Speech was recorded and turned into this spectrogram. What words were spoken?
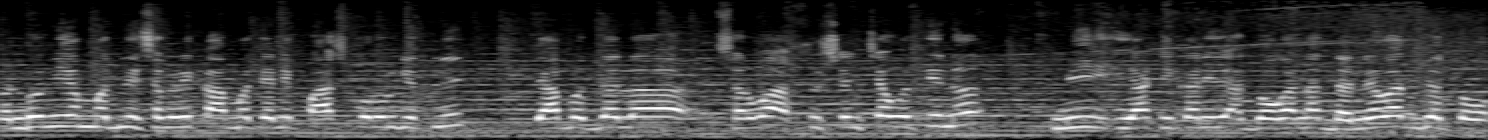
कंडोनियम मधली सगळी कामं त्यांनी पास करून घेतली. त्याबद्दल सर्व असोसिएशनच्या वतीनं मी या ठिकाणी दोघांना धन्यवाद देतो.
